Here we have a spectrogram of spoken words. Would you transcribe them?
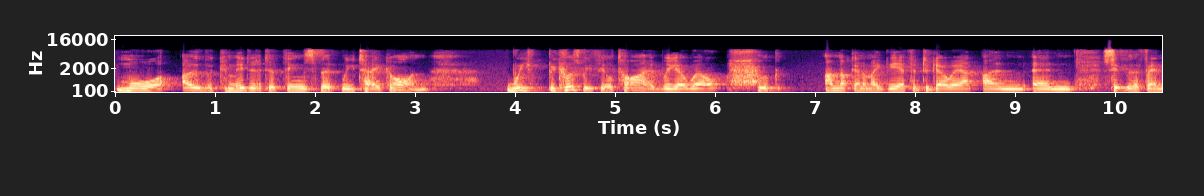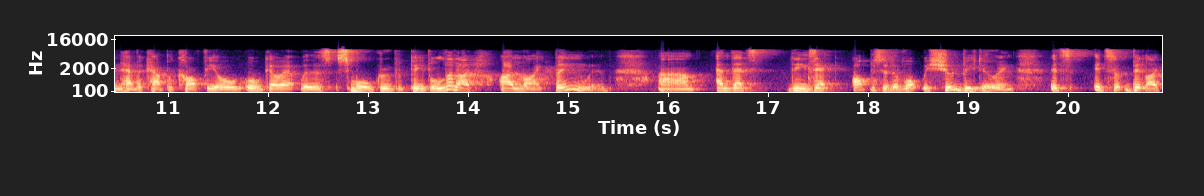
more overcommitted to things that we take on, we because we feel tired, we go, well, look, I'm not going to make the effort to go out and, and sit with a friend and have a cup of coffee or, or go out with a small group of people that I, I like being with. Um, and that's the exact opposite of what we should be doing. It's it's a bit like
